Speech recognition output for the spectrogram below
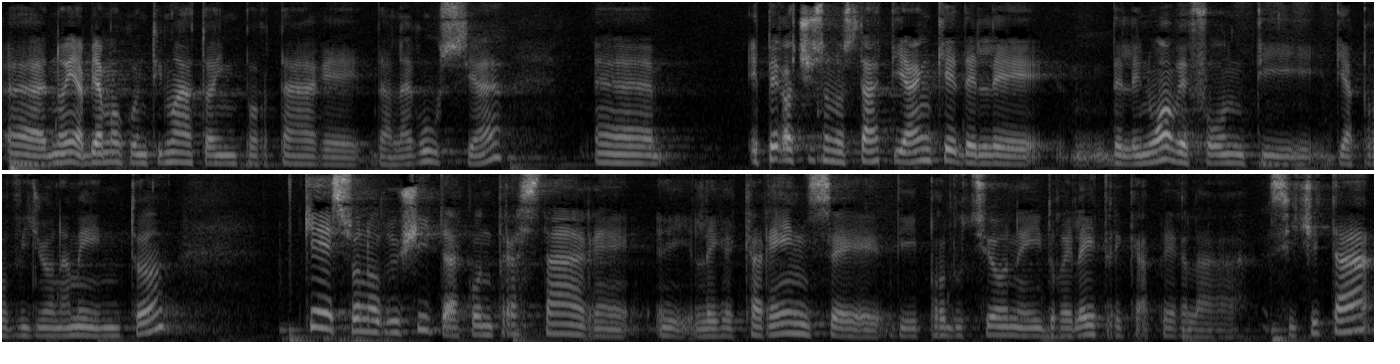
eh, noi abbiamo continuato a importare dalla Russia eh, e però ci sono stati anche delle, delle nuove fonti di approvvigionamento che sono riuscite a contrastare eh, le carenze di produzione idroelettrica per la siccità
